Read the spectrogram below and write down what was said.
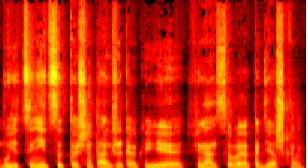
будет цениться точно так же, как и финансовая поддержка.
